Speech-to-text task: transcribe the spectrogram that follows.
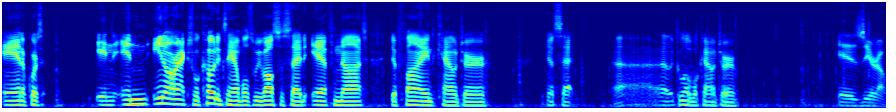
And of course, in in in our actual code examples, we've also said if not defined counter, you know, set uh, the global counter is zero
